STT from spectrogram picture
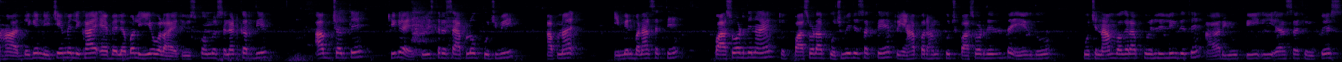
हाँ देखिए नीचे में लिखा है अवेलेबल ये वाला है तो इसको हम लोग सेलेक्ट कर दिए। अब चलते ठीक है? तो इस तरह से आप लोग कुछ भी अपना ईमेल बना सकते हैं। पासवर्ड देना है तो पासवर्ड आप कुछ भी दे सकते हैं। तो यहाँ पर हम कुछ पासवर्ड दे देते हैं, एक, दो, कुछ नाम वगैरह आप पहले लिख देते हैं। R U P E S H Rupesh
